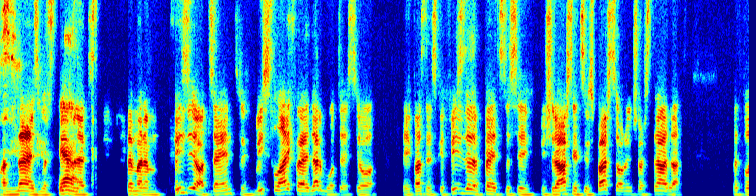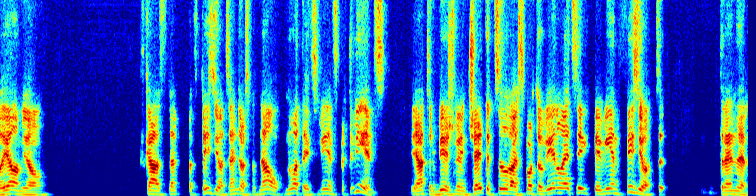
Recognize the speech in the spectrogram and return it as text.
Man neaizmirst, pieminēt, piemēram, fiziocentri visu laiku vajag darboties, jo ir pasniedz, ka fizioterapeits tas ir, viņš ir ārstniecības persona, viņš var strādāt. Bet pa lielam jau kāds pat fiziocentros pat nav noteikts viens pret viens. Jā, tur bieži vien četri cilvēki sporto vienlaicīgi pie viena fiziotrenera.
